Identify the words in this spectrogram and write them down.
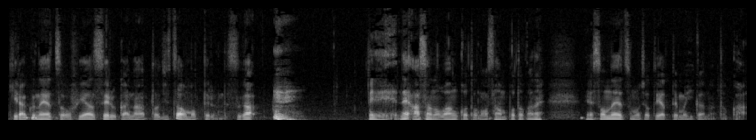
気楽なやつを増やせるかなと実は思ってるんですが えね、朝のワンコとの散歩とかね、えそんなやつもちょっとやってもいいかなとか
